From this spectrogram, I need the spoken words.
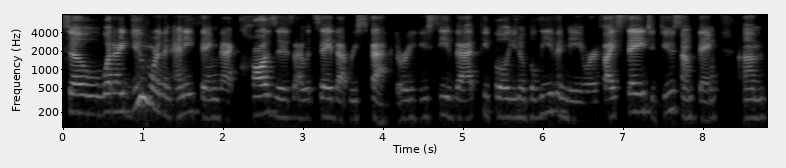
So, what I do more than anything that causes, I would say, that respect, or you see that people, you know, believe in me, or if I say to do something, um,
